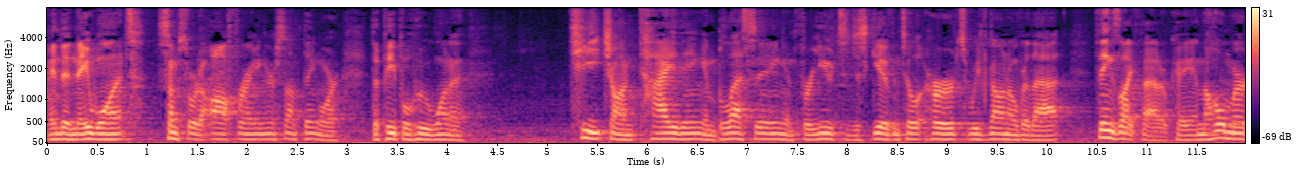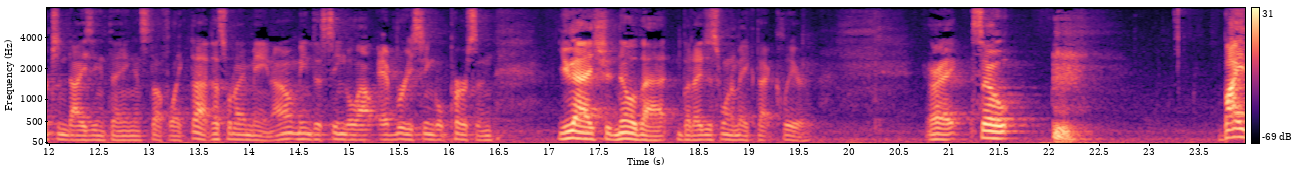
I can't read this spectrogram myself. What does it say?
and then they want some sort of offering or something, or the people who want to teach on tithing and blessing, and for you to just give until it hurts. We've gone over that, things like that, okay, and the whole merchandising thing and stuff like that. That's what I mean. I don't mean to single out every single person. You guys should know that, but I just want to make that clear. All right, so by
